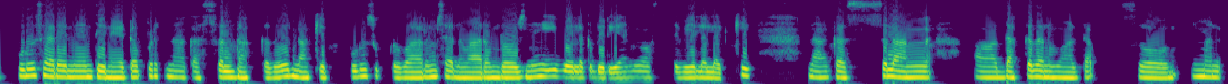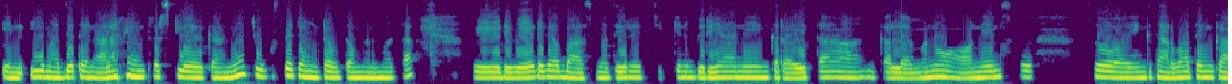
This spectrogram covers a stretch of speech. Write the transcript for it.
ఎప్పుడు సరే నేను తినేటప్పటికి నాకు అస్సలు దక్కదు. నాకు ఎప్పుడు శుక్రవారం శనివారం రోజునే ఈ వీళ్ళకి బిర్యానీ వస్తుంది వీళ్ళ లెక్కి నాకు అస్సలు అన్న దక్కదనమాట సో మన ఈ మధ్య తినాలని ఇంట్రెస్ట్ లేదు కానీ చూస్తే టెంప్ట్ అవుతాం అనమాట వేడి వేడిగా బాస్మతి రైస్ చికెన్ బిర్యానీ ఇంకా రైతా ఇంకా లెమన్ ఆనియన్స్. సో ఇంక తర్వాత ఇంకా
